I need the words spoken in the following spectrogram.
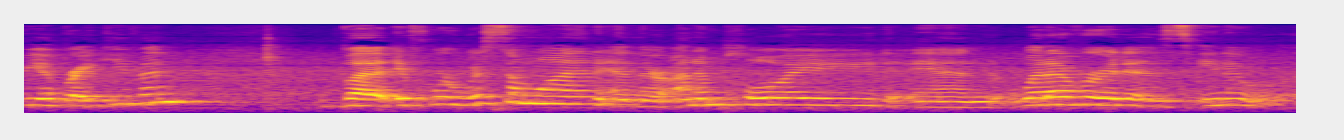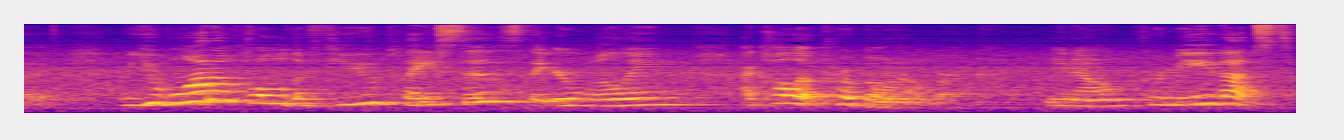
be a break even. But if we're with someone and they're unemployed and whatever it is, you know, you want to hold a few places that you're willing. I call it pro bono work. You know, for me, that's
